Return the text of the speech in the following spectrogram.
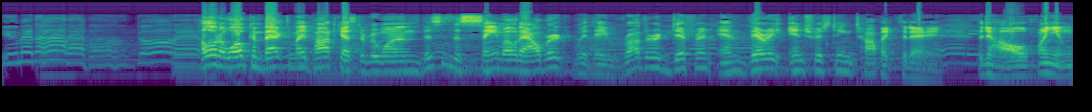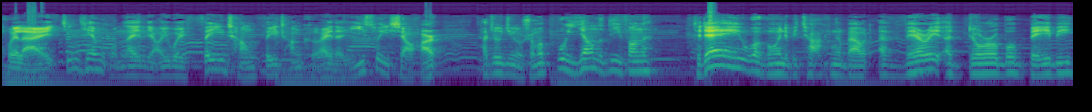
Hello and welcome back to my podcast, everyone. This is the same old Albert with a rather different and very interesting topic today. 大家好，欢迎回来。今天我们来聊一位非常非常可爱的一岁小孩，他究竟有什么不一样的地方呢？Today we're going to be talking about a very adorable baby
